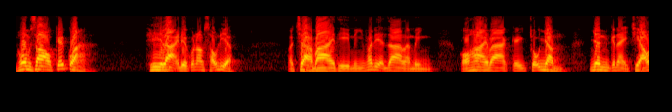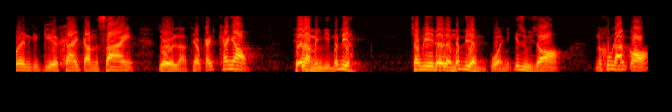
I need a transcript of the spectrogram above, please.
hôm sau kết quả thì lại được có năm sáu điểm. Và trả bài thì mình phát hiện ra là mình có hai, ba cái chỗ nhầm. Nhân cái này chéo lên, cái kia khai căn sai, rồi là theo cách khác nhau. Thế là mình bị mất điểm. Trong khi đây là mất điểm của những cái rủi ro nó không đáng có,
